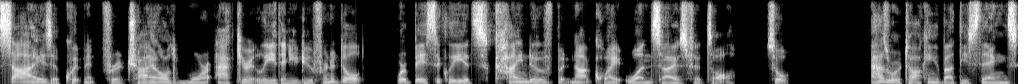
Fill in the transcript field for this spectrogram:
size equipment for a child more accurately than you do for an adult, where basically it's kind of, but not quite one size fits all. So as we're talking about these things,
